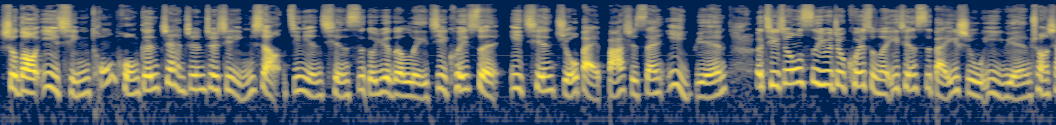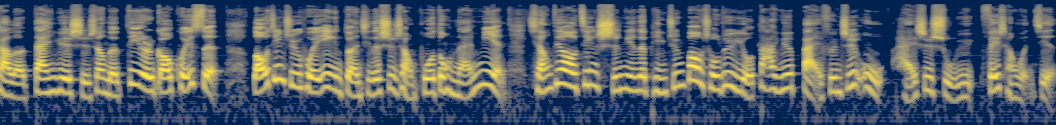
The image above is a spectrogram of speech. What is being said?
受到疫情、通膨跟战争这些影响，今年前四个月的累计亏损一千九百八十三亿元，而其中四月就亏损了一千四百一十五亿元，创下了单月史上的第二高亏损。劳进局回应，短期的市场波动难免，强调近十年的平均报酬率有大约百分之五，还是属于非常稳健。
